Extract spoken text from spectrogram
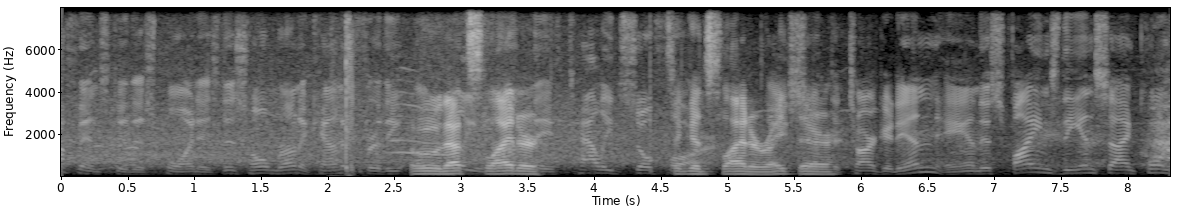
offense to this point as this home run accounted for the Ooh, that slider. So it's a good slider right there. The target in, and this finds the inside corner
